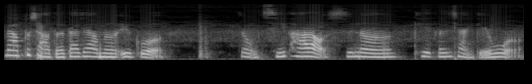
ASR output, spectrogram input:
那不晓得大家有没有遇过？这种奇葩老师呢，可以分享给我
